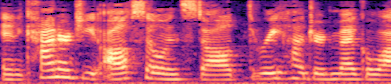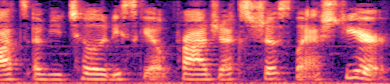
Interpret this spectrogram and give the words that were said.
And Conergy also installed 300 megawatts of utility scale projects just last year.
